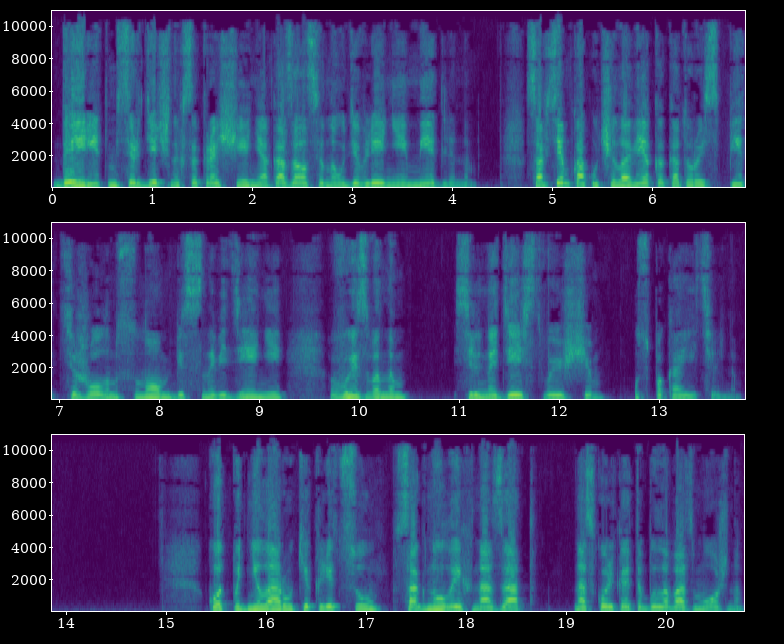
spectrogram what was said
да и ритм сердечных сокращений оказался на удивление медленным, совсем как у человека, который спит тяжелым сном без сновидений, вызванным сильнодействующим успокоительным. Кот подняла руки к лицу, согнула их назад, насколько это было возможно,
